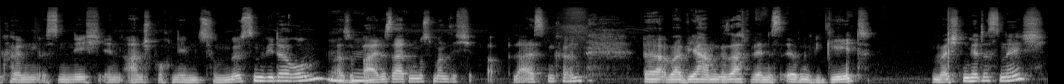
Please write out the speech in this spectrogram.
können, es nicht in Anspruch nehmen zu müssen wiederum. Also mhm. Also beide Seiten muss man sich äh, leisten können. Aber wir haben gesagt, wenn es irgendwie geht, möchten wir das nicht.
